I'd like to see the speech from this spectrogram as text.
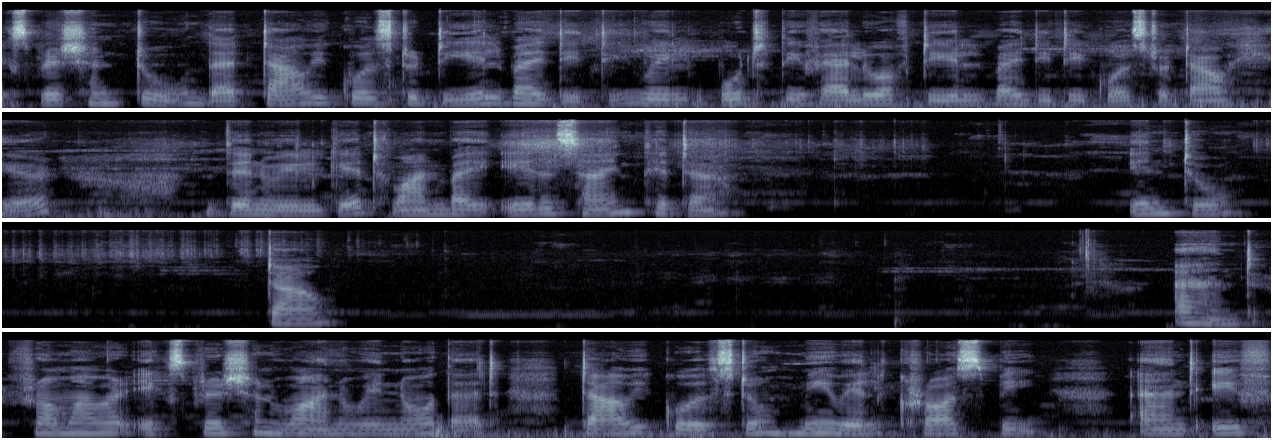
expression 2 that tau equals to dl by dt we'll put the value of dl by dt equals to tau here. Then we'll get 1 by L sine theta into tau and from our expression 1 we know that tau equals to mu L cross B and if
